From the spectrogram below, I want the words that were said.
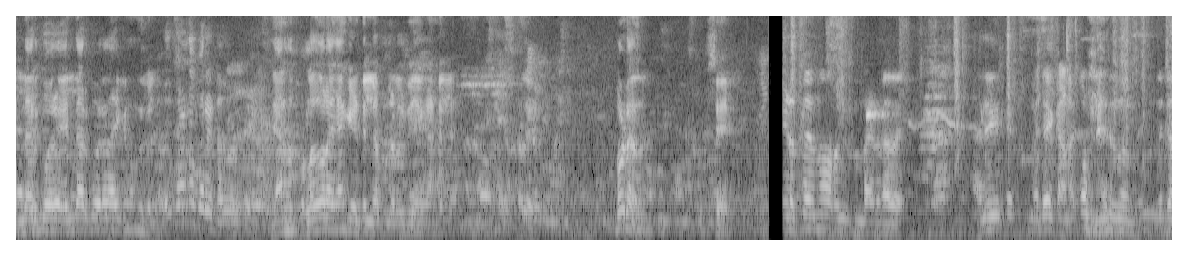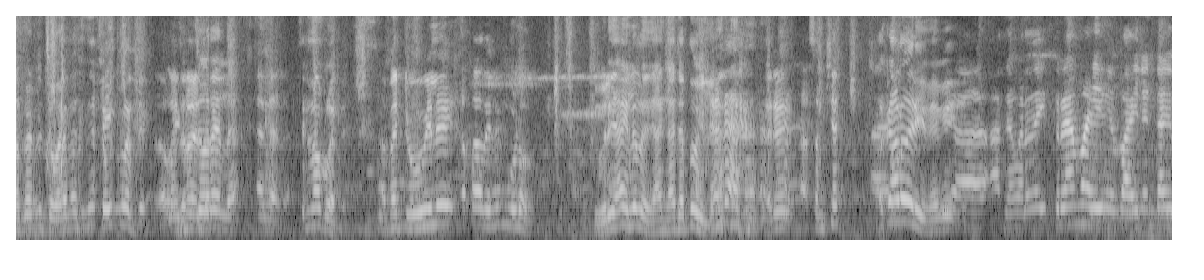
എല്ലാവർക്കും എല്ലാവർക്കും ഓരോ അയക്കണമെന്നില്ല അത് പറയണ പറയട്ടെ ഞാൻ ഉള്ളത് പറയാൻ ഞാൻ കേട്ടില്ല പിള്ളേർ ഞാൻ കണ്ടില്ല. അതെ. ഇവിടെ ശരി. എടുത്തെന്ന് പറഞ്ഞിട്ടുണ്ടായിരുന്നു. അതെ. അതിന് മറ്റേ കണക്കുണ്ടായിരുന്നു. എന്നിട്ട് അപ്പൊ ചോര എന്ന് ഫേക്ക് ബ്ലഡ് ചോരയല്ല. അല്ല അല്ല. സിനിമ ബ്ലഡ് അപ്പൊ ടൂവിൽ അപ്പൊ അതിലും കൂടും. ഞാൻ ഇല്ലല്ലോ. ഞാൻ ഞാൻ ചത്തുമില്ല ഒരു അസംഷൻ അതേപോലെ തന്നെ ഇത്രയും വയലന്റ് ആയി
